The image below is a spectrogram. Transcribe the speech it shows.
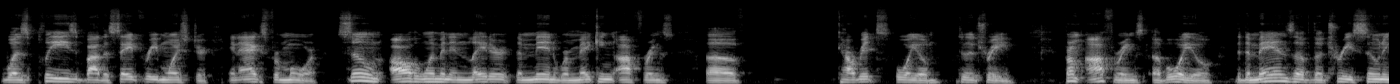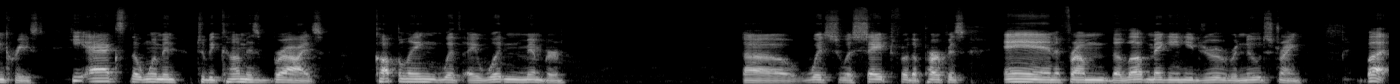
was pleased by the savory moisture and asked for more. Soon, all the women and later the men were making offerings of karitz oil to the tree. From offerings of oil, the demands of the tree soon increased. He asked the women to become his brides, coupling with a wooden member, uh, which was shaped for the purpose and from the lovemaking, he drew renewed strength. But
